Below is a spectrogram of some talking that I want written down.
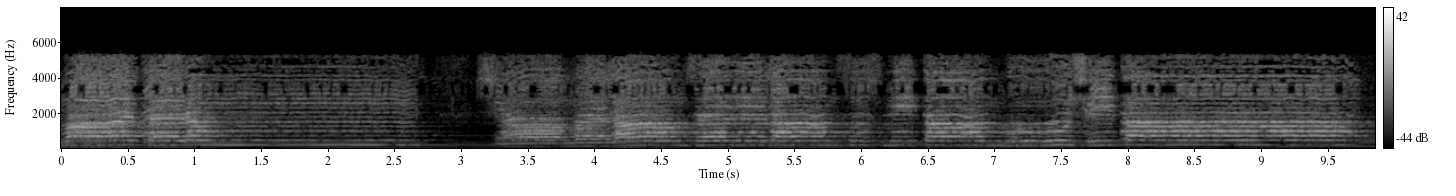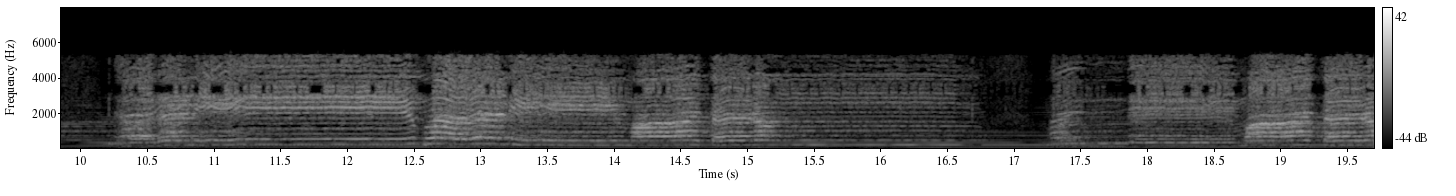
मातरम्। श्यामलाम् सरलाम् सुस्मिताम् भूषिता धरणी भरणे मातरम्। वन्दे मातरम्।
